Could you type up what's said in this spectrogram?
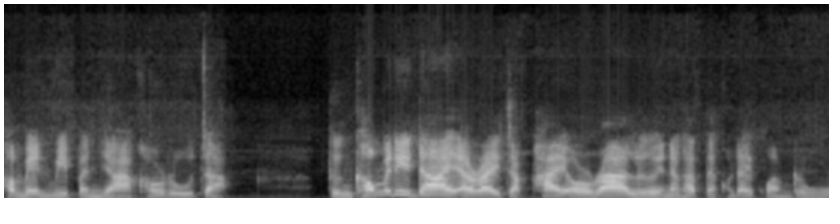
คอมเมนต์มีปัญญาเขารู้จัก ถึงเขาไม่ได้ได้อะไรจากไพ่ออร่าเลยนะคะ แต่เขาได้ความรู้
